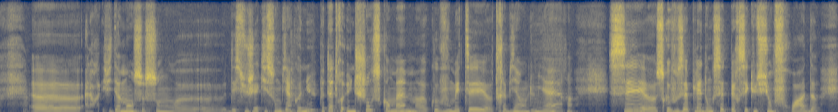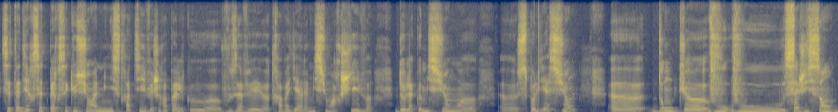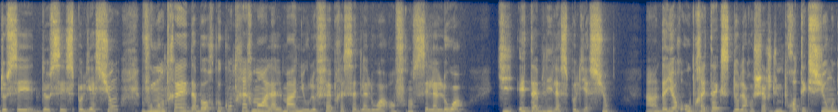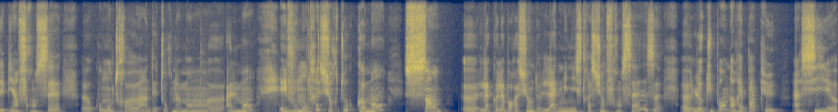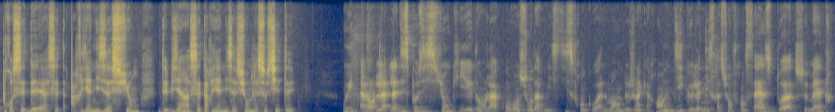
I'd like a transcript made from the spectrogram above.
Euh, alors évidemment, ce sont euh, euh, des sujets qui sont bien connus. Peut-être une chose quand même que vous mettez très bien en lumière, c'est ce que vous appelez donc cette persécution froide, c'est-à-dire cette persécution administrative. Et je rappelle que vous avez travaillé à la mission archive de la commission euh, spoliation. Euh, donc, euh, vous, s'agissant de ces, de ces spoliations, vous montrez d'abord que contrairement à l'Allemagne où le fait précède la loi, en France c'est la loi qui établit la spoliation. Hein. D'ailleurs, au prétexte de la recherche d'une protection des biens français contre un détournement allemand, et vous montrez surtout comment, sans la collaboration de l'administration française, l'occupant n'aurait pas pu ainsi euh, procéder à cette arianisation des biens, à cette arianisation de la société oui, alors la, disposition qui est dans la convention d'armistice franco-allemande de juin 40 dit que l'administration française doit se mettre,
